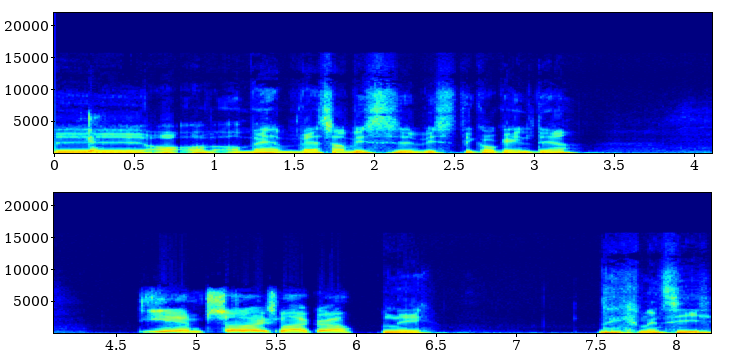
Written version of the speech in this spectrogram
Øh, ja. Og, og, og hvad, hvad så, hvis, hvis det går galt der? Jamen, så er der ikke så meget at gøre. Nej, det kan man sige.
